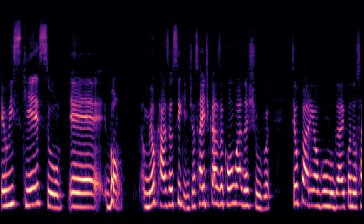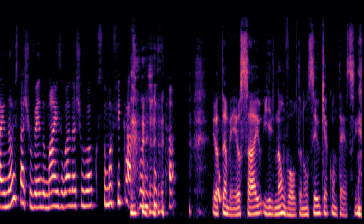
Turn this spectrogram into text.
Eu esqueço. é, Bom, o meu caso é o seguinte: eu saí de casa com o guarda-chuva. Se eu paro em algum lugar e quando eu saio não está chovendo mais, o guarda-chuva costuma ficar onde está. Eu também, eu saio e ele não volta, não sei o que acontece.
